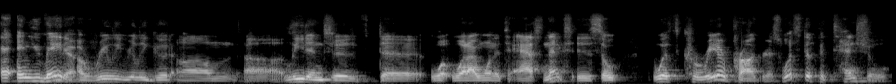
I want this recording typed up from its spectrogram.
And, and you made a, a, really really good um, uh, lead into the what what I wanted to ask next is so with career progress, what's the potential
